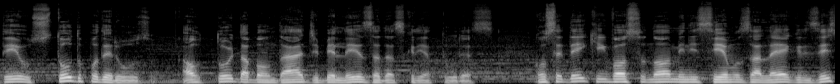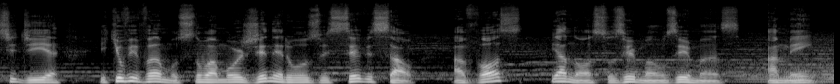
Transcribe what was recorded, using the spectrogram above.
Deus Todo-Poderoso, Autor da bondade e beleza das criaturas, concedei que em vosso nome iniciemos alegres este dia e que o vivamos no amor generoso e serviçal a vós e a nossos irmãos e irmãs. Amém.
